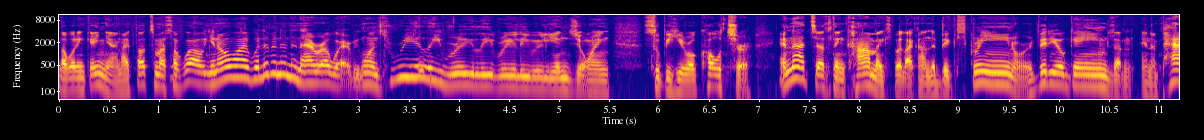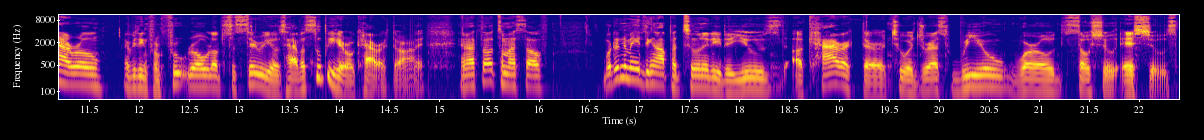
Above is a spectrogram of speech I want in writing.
La Borinqueña, and I thought to myself, well, you know what? We're living in an era where everyone's really, really, really, really enjoying superhero culture. And not just in comics, but like on the big screen or in video games and in apparel. Everything from fruit roll ups to cereals have a superhero character on it. And I thought to myself, what an amazing opportunity to use a character to address real world social issues.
